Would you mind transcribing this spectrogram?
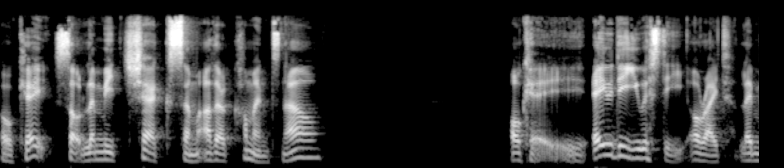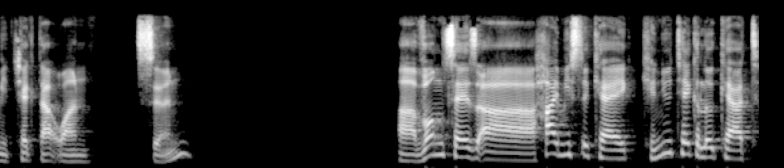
Okay, so let me check some other comments now. Okay, AUD USD. All right, let me check that one soon. Uh, Von says, uh, Hi, Mr. K. Can you take a look at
